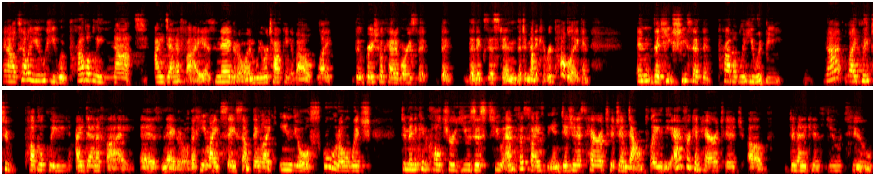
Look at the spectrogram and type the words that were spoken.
and I'll tell you, he would probably not identify as negro. And we were talking about like the racial categories that, that, that exist in the Dominican Republic. And and that he, she said that probably he would be not likely to publicly identify as negro, that he might say something like indio oscuro, which Dominican culture uses to emphasize the indigenous heritage and downplay the African heritage of Dominicans due to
